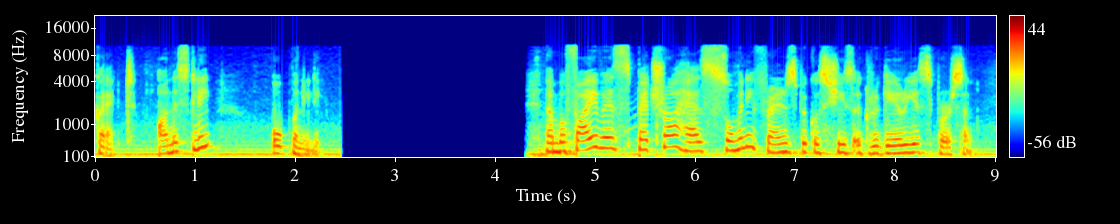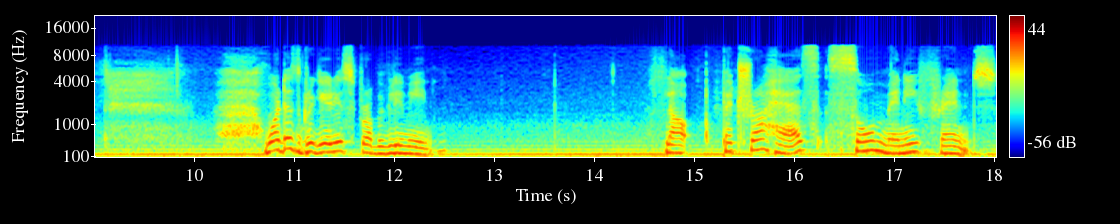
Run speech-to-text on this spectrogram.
correct. Honestly openly. Number 5 is petra has so many friends because she's a gregarious person. What does gregarious probably mean now Petra has so many friends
